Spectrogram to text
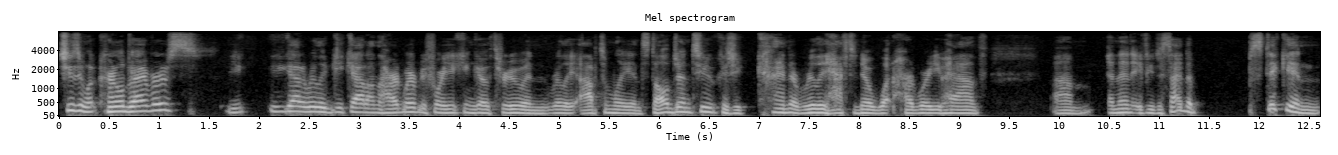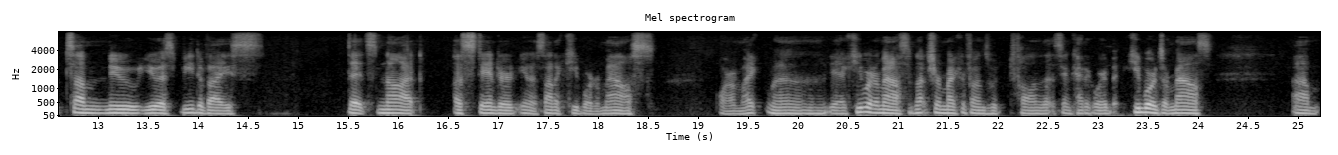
choosing what kernel drivers you you got to really geek out on the hardware before you can go through and really optimally install Gentoo because you kind of really have to know what hardware you have. Um, and then if you decide to stick in some new USB device that's not a standard, you know, it's not a keyboard or mouse or a mic, uh, yeah, keyboard or mouse. I'm not sure microphones would fall into that same category, but keyboards or mouse, um,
